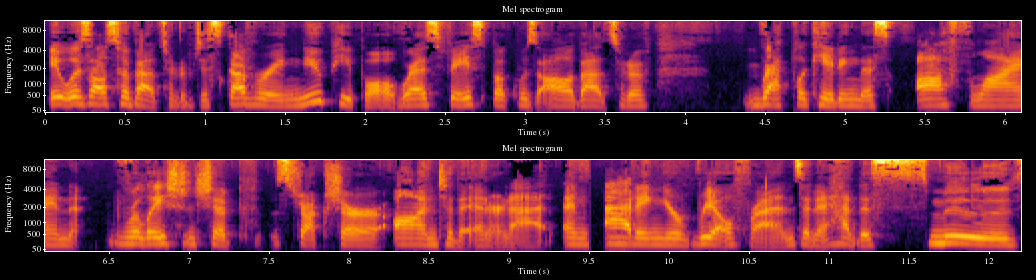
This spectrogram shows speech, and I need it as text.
it was also about sort of discovering new people, whereas Facebook was all about sort of replicating this offline relationship structure onto the internet and adding your real friends. And it had this smooth,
